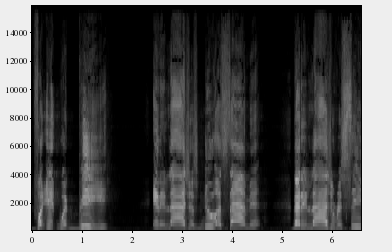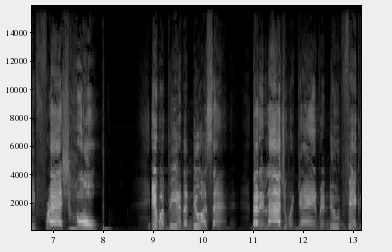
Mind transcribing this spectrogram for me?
For it would be in Elijah's new assignment that Elijah received fresh hope. It would be in the new assignment that Elijah would gain renewed vigor.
